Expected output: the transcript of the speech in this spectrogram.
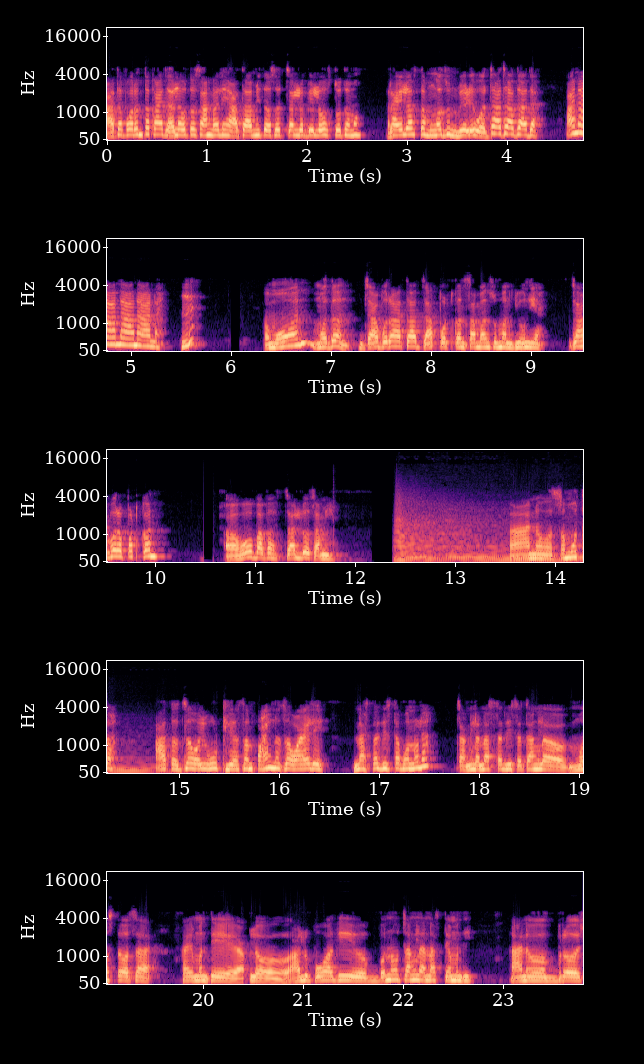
आतापर्यंत काय झालं होतं सांगायला? आता आम्ही तसंच चाललो गेलो असतो तर मग? राहिलो असतं मग अजून वेळेवर. जा आता आणा आणा आणा आणा. मोहन मदन जा बरं आता. जा पटकन सामान सुमान घेऊन या. जा बरं पटकन. अ, हो बाबा चाललोच आम्ही. न समोता आता जवळ उठली असं पाहिजे जवळ आले. नाश्ता गिस्ता बनवला? चांगला नाश्ता गिस्ता चांगला मस्त असा काय म्हणते आपलं आलू पोहा गी बनव चांगला नाश्त्यामध्ये. आणि ब्रश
